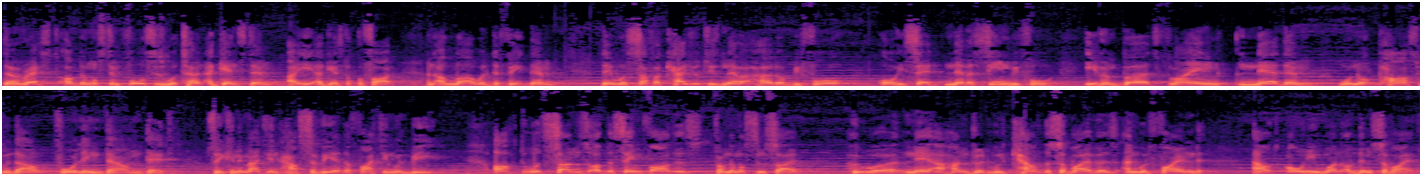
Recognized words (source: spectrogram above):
the rest of the Muslim forces will turn against them, i.e. against the kuffar, and Allah will defeat them. They will suffer casualties never heard of before, or he said, never seen before. Even birds flying near them will not pass without falling down dead. So you can imagine how severe the fighting will be. Afterwards, sons of the same fathers from the Muslim side who were near a hundred will count the survivors and will find out only one of them survived.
